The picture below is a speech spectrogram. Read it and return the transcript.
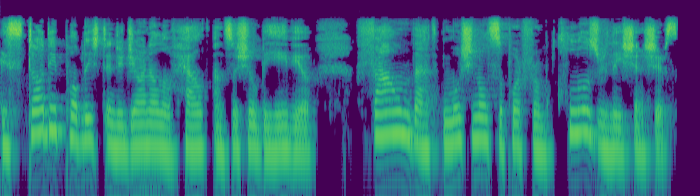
A study published in the Journal of Health and Social Behavior found that emotional support from close relationships,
